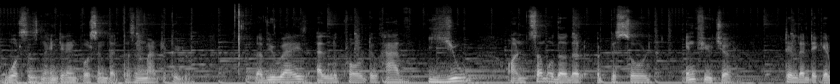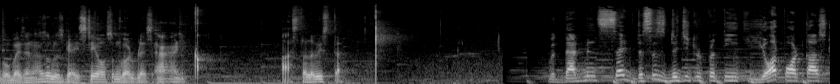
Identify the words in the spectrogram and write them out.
versus 99% that doesn't matter to you. Love you guys. I look forward to have you on some of the other episode in future. Till then take care. Bye bye and as always guys stay awesome. God bless. And hasta la vista. With that being said this is digital pratik your podcast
